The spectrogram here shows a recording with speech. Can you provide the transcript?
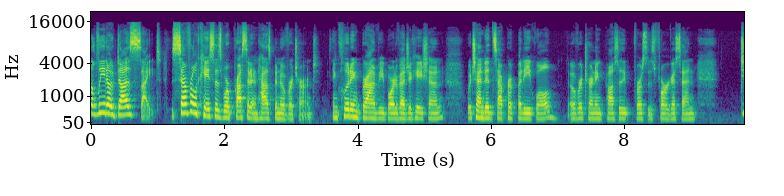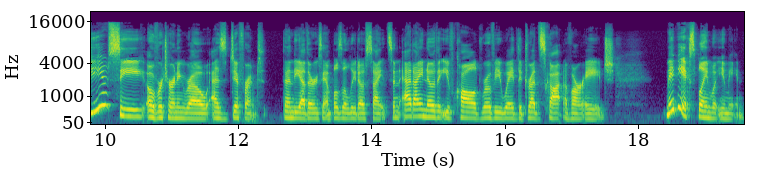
Alito does cite several cases where precedent has been overturned, including Brown v. Board of Education, which ended separate but equal, overturning Plessy versus Ferguson. Do you see overturning Roe as different than the other examples Alito cites? And Ed, I know that you've called Roe v. Wade the Dred Scott of our age. Maybe explain what you mean.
